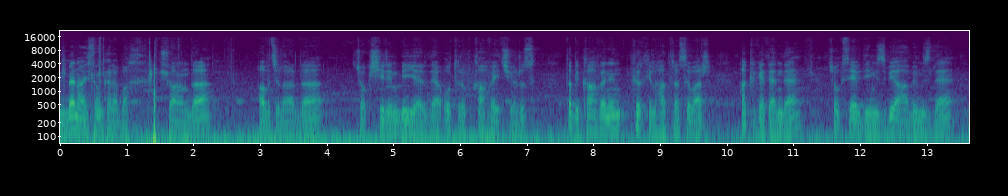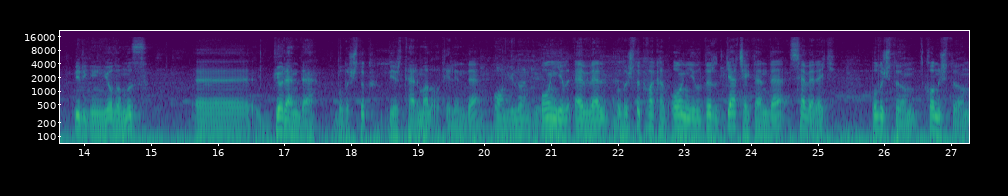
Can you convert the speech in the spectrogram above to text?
Efendim ben Aysun Karabak. Şu anda avcılarda çok şirin bir yerde oturup kahve içiyoruz. Tabi kahvenin 40 yıl hatırası var. Hakikaten de çok sevdiğimiz bir abimizle bir gün yolumuz eee Gören'de buluştuk. Bir termal otelinde. 10 yıl önce. 10 yıl evvel buluştuk fakat 10 yıldır gerçekten de severek buluştuğum, konuştuğum,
